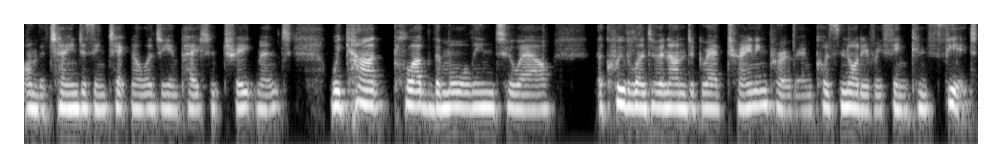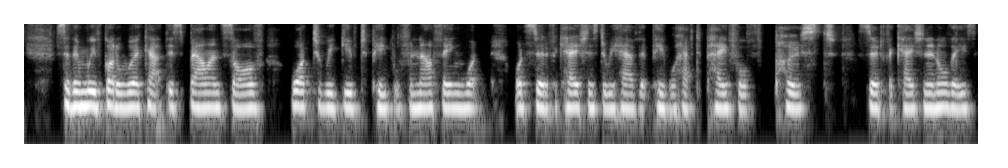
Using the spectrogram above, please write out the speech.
on the changes in technology and patient treatment. We can't plug them all into our equivalent of an undergrad training program because not everything can fit. So then we've got to work out this balance of what do we give to people for nothing? What what certifications do we have that people have to pay for post certification and all these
